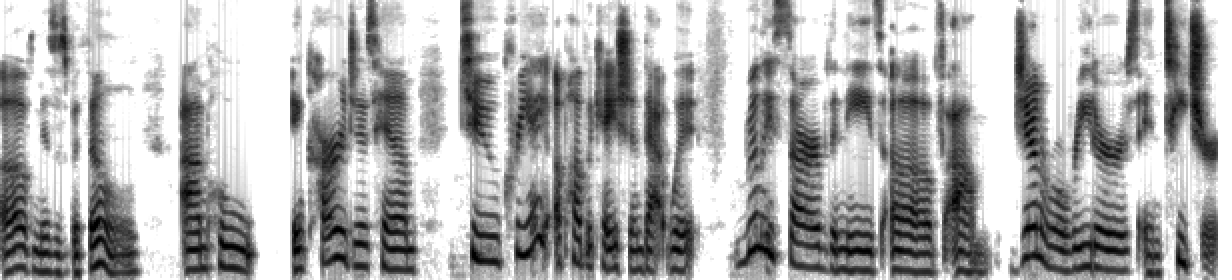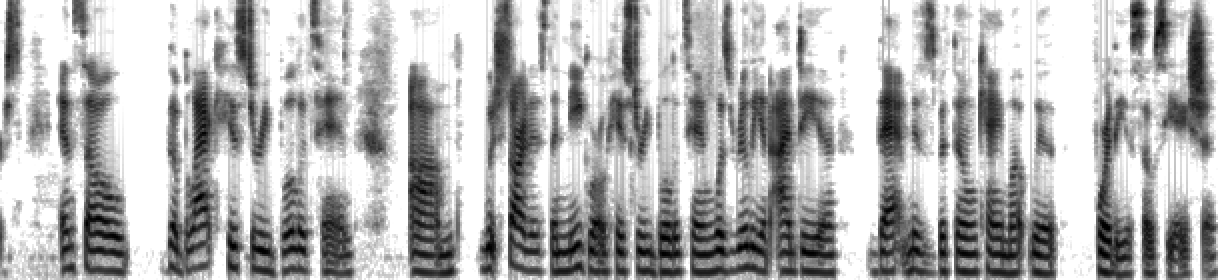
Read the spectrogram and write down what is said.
of Mrs. Bethune, um, who encourages him to create a publication that would really serve the needs of um, general readers and teachers. And so the Black History Bulletin um, which started as the Negro History Bulletin, was really an idea that Mrs. Bethune came up with for the association.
